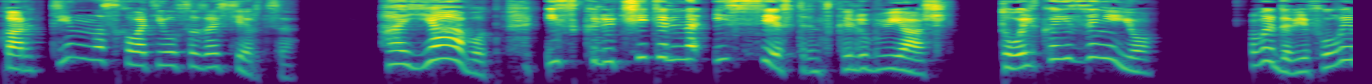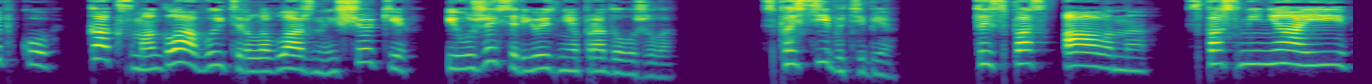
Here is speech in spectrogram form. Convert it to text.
картинно схватился за сердце. «А я вот исключительно из сестринской любви аж, только из-за нее». Выдавив улыбку, как смогла, вытерла влажные щеки и уже серьезнее продолжила. «Спасибо тебе. Ты спас Алана, спас меня и...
